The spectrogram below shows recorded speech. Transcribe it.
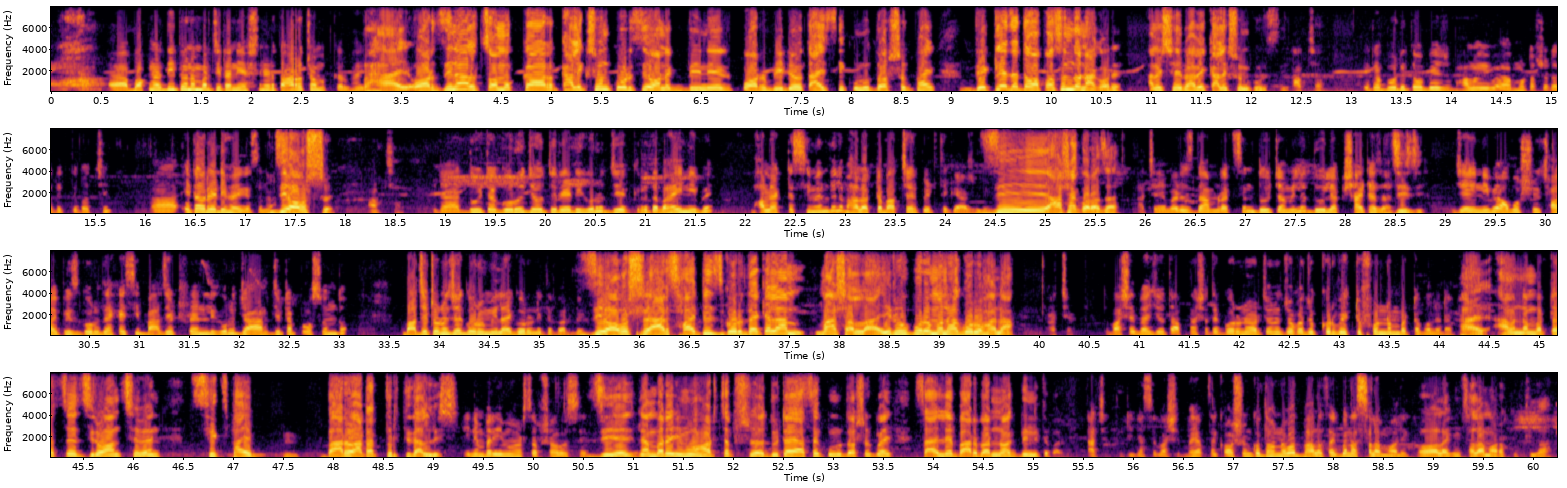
বকনার দ্বিতীয় নাম্বার যেটা নিয়ে আসছেন এটা তো আরও চমৎকার ভাই। ভাই অরিজিনাল চমৎকার কালেকশন করছি। অনেক দিনের পর ভিডিও তাইছি। কোনো দর্শক ভাই দেখলে যাতে অপছন্দ না করে। আমি সেইভাবেই কালেকশন করছি। আচ্ছা। এটা বডি তো বেশ ভালোই মোটা সোটা দেখতে পাচ্ছি। এটাও রেডি হয়ে গেছে না? জি অবশ্যই। আচ্ছা। এটা দুইটা গরু যেহেতু রেডি গরু যে ক্রেতা ভাই নিবে ভালো একটা সিমেন্ট দিলে ভালো একটা বাচ্চার পেট থেকে আসবে। জি আশা করা যায়। আচ্ছা এভারেজ দাম রাখছেন দুইটা মিলে দুই লাখ ষাট হাজার। জি জি। যে নিবে অবশ্যই ছয় পিস গরু দেখাইছি বাজেট ফ্রেন্ডলি গরু যার যেটা পছন্দ বাজেট অনুযায়ী গরু মিলায় গরু নিতে পারবে। জি অবশ্যই। আর ছয় পিস গরু দেখালাম মাশাল্লাহ এর উপরে মনে হয় গরু হয় না আচ্ছা তো বাসের ভাই যেহেতু আপনার সাথে গরু নেওয়ার জন্য যোগাযোগ করবে একটু ফোন নাম্বারটা বলে ভাই আমার নাম্বারটা হচ্ছে zero one seven six five. বারো আটাত্তর তেতাল্লিশ। এই নাম্বারে ইমো হোয়াটসঅ্যাপ সব আছে? জি এই নাম্বারে ইমো হোয়াটসঅ্যাপ দুটাই আছে। কোনো দর্শক ভাই চাইলে বারবার নক দিয়ে নিতে পারবে। আচ্ছা ঠিক আছে বাসিত ভাই আপনাকে অসংখ্য ধন্যবাদ। ভালো থাকবেন। আসসালামু আলাইকুম। ওয়ালাইকুম সালাম রহমতুল্লাহ।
